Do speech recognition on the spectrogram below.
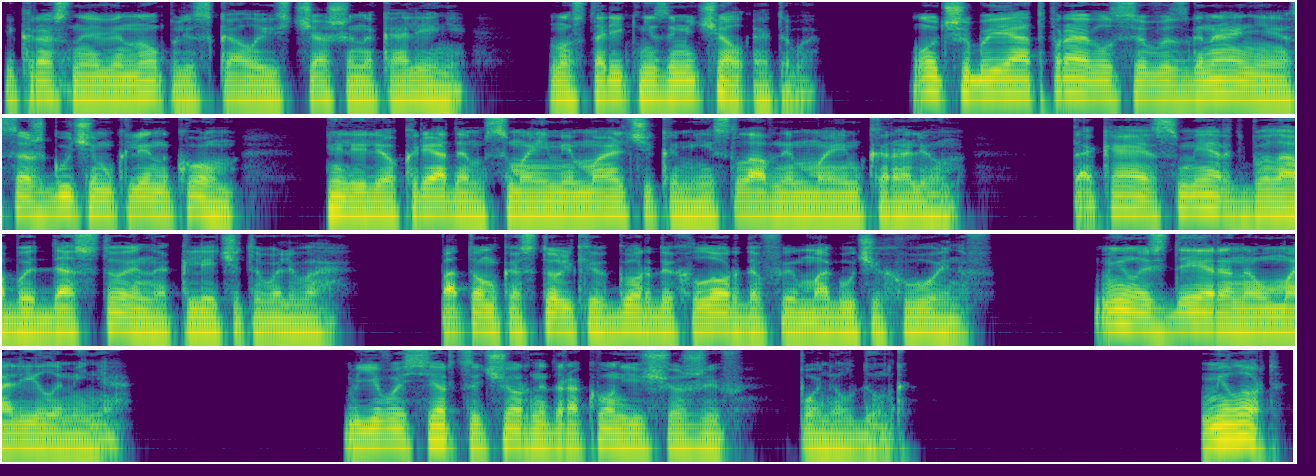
и красное вино плескало из чаши на колени, но старик не замечал этого. Лучше бы я отправился в изгнание со жгучим клинком или лег рядом с моими мальчиками и славным моим королем. Такая смерть была бы достойна клетчатого льва, потомка стольких гордых лордов и могучих воинов. Милость Дейрона умолила меня. В его сердце черный дракон еще жив, понял Дунк. «Милорд», —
